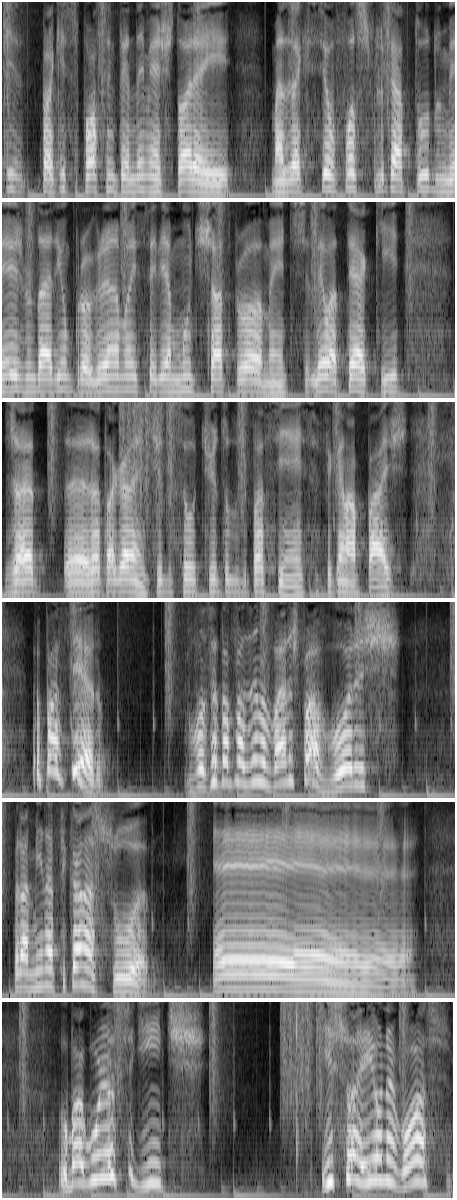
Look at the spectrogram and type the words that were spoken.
que, que se possa entender minha história aí. Mas é que se eu fosse explicar tudo mesmo, daria um programa e seria muito chato provavelmente. Leu até aqui, já, é, já tá garantido o seu título de paciência. Fica na paz. Meu parceiro, você tá fazendo vários favores pra mina ficar na sua. É. O bagulho é o seguinte. Isso aí é um negócio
